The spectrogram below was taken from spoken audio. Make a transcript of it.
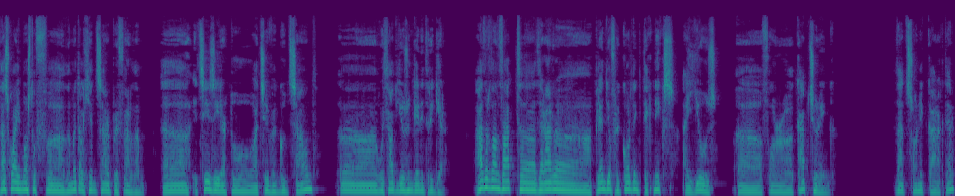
That's why most of uh, the metalheads are prefer them. Uh, it's easier to achieve a good sound uh, without using any trigger. Other than that, uh, there are uh, plenty of recording techniques I use uh, for uh, capturing that sonic character.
